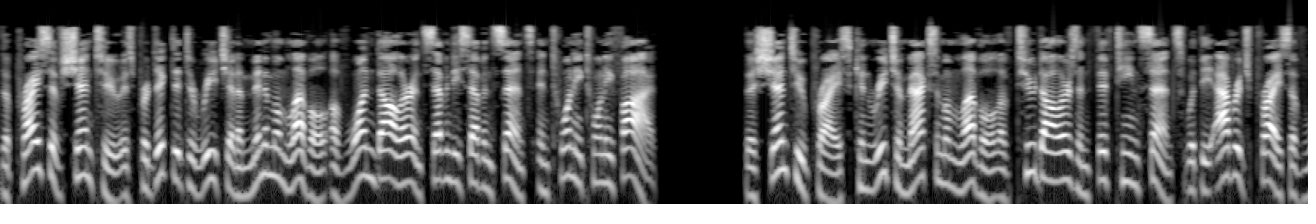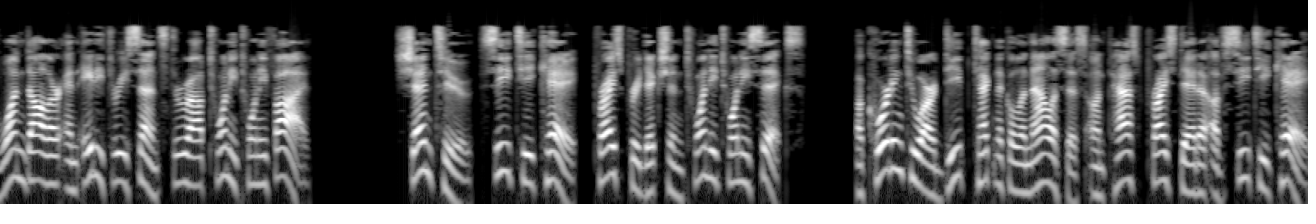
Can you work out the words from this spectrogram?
The price of Shentu is predicted to reach at a minimum level of $1.77 in 2025. The Shentu price can reach a maximum level of $2.15 with the average price of $1.83 throughout 2025. Shentu, CTK, Price Prediction 2026. According to our deep technical analysis on past price data of CTK,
